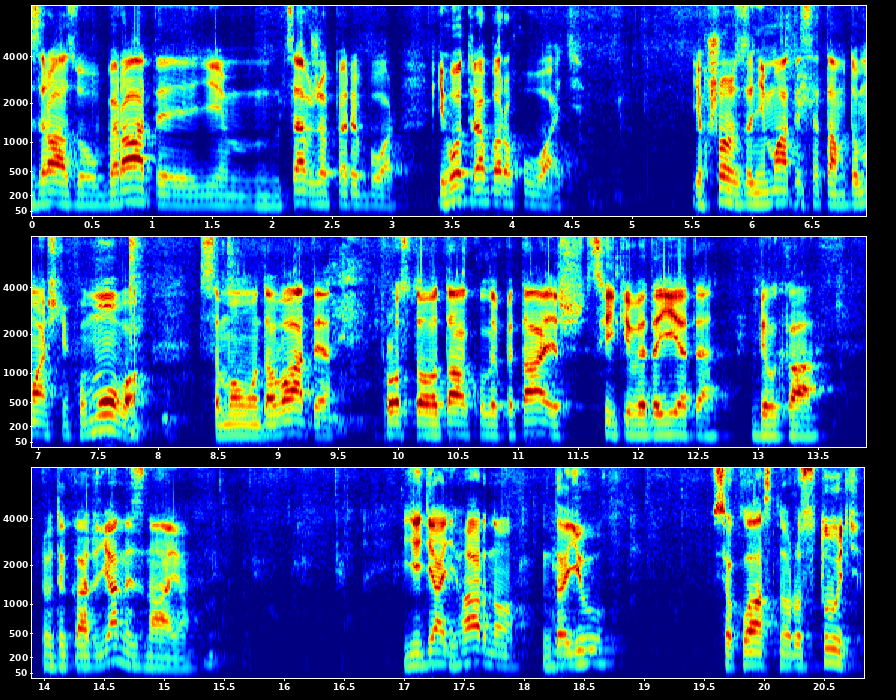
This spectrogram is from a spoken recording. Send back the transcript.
зразу вбирати їм, це вже перебор. Його треба рахувати. Якщо займатися там в домашніх умовах, самому давати, просто отак, коли питаєш, скільки ви даєте білка, люди кажуть, я не знаю. Їдять гарно, даю, все класно ростуть.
